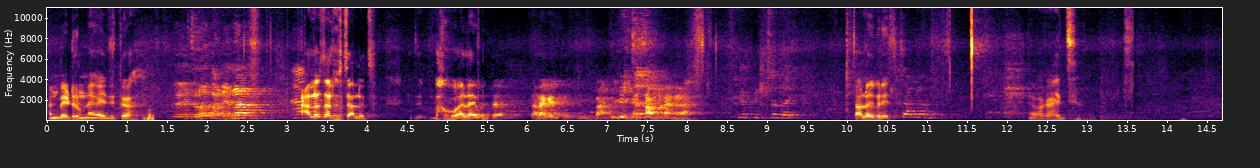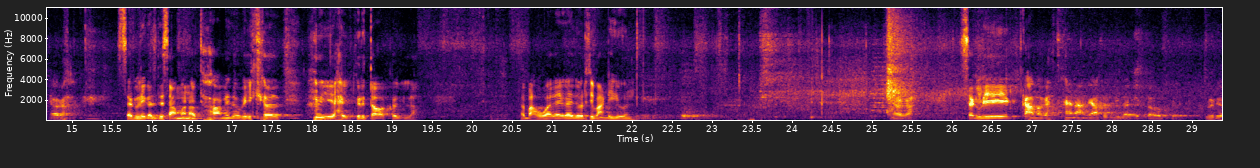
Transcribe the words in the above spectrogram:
पण बेडरूम नाही काय तिथं आलो चालू चालूच भाऊ आलाय बोलतं त्याला काय भांडी सामान आणा. चालू आहे ब्रेज. हे बघा आहेच बघा. सगळी गलती सामान होतं. आम्ही दोघे इकडं हे आहे फिरता वाकविला. तर भाऊ आलाय काय वरची भांडी घेऊन. बघा सगळी कामं करता आणि आम्ही असंच दिला फिरता बघतो व्हिडिओ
